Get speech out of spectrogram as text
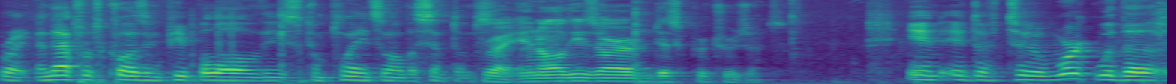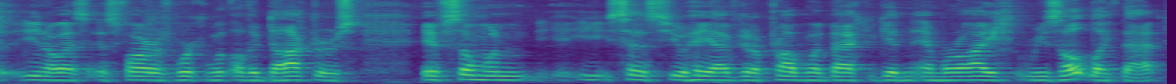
Right, and that's what's causing people all these complaints and all the symptoms. Right, and all these are disc protrusions. And, and to, to work with the, you know, as, as far as working with other doctors, if someone says to you, hey, I've got a problem with my back, you get an MRI result like that,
